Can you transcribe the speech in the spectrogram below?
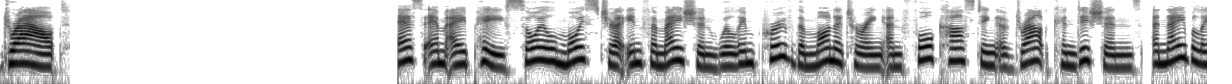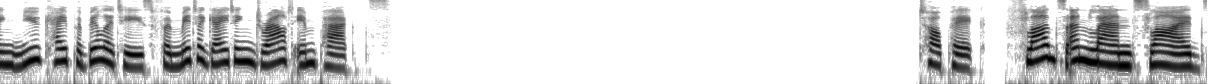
Drought SMAP soil moisture information will improve the monitoring and forecasting of drought conditions, enabling new capabilities for mitigating drought impacts. Floods and landslides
